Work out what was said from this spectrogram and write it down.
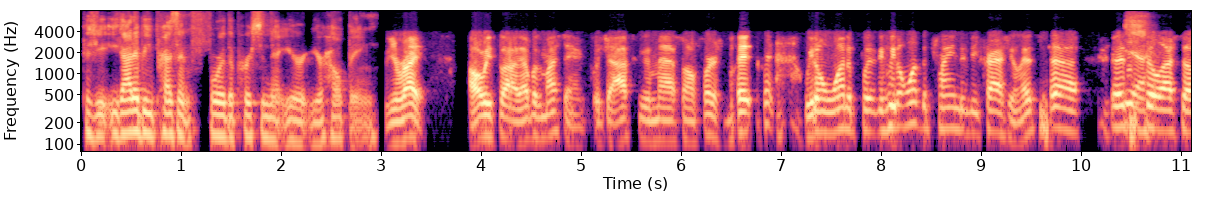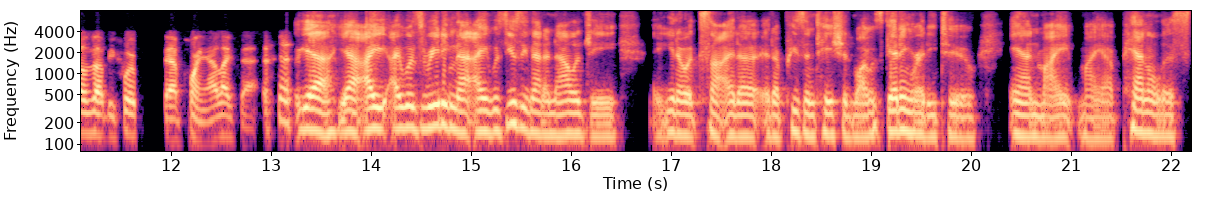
because you, you got to be present for the person that you're you're helping you're right I always thought that was my saying. Put your oxygen mask on first, but we don't want to put we don't want the plane to be crashing. Let's uh, let's yeah. fill ourselves up before that point. I like that. yeah, yeah. I, I was reading that. I was using that analogy. You know, it's uh, at a at a presentation while I was getting ready to, and my my uh, panelist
